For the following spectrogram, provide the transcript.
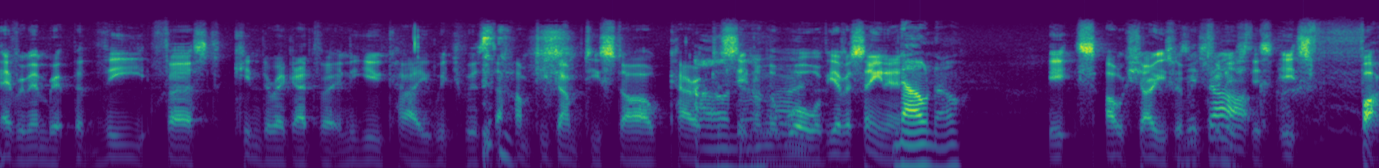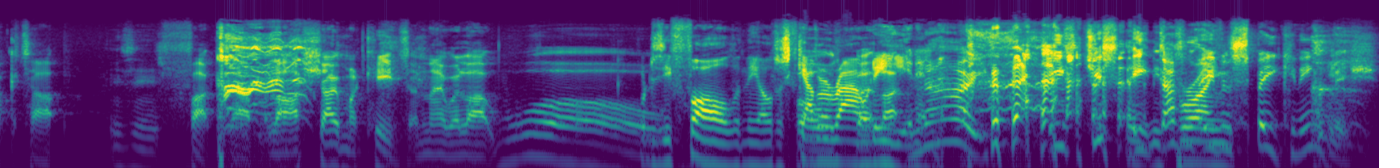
ever remember it, but the first Kinder Egg advert in the UK, which was the Humpty Dumpty style character Oh, sitting no. on the wall. Have you ever seen it? No, no. It's. I'll show you when we finish this. It's fucked up. Is it? Fucked up. like I showed my kids, and they were like, "Whoa." What does he fall and they all just gather around but, like, eating him? No, he's, he's just. he doesn't brains. even speak in English.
